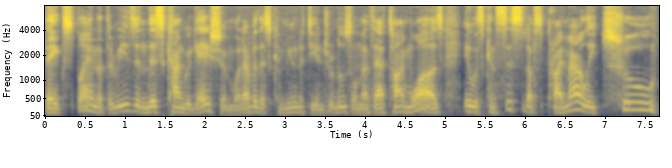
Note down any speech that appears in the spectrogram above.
they explain that the reason this congregation, whatever this community in Jerusalem at that time was, it was consisted of primarily two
